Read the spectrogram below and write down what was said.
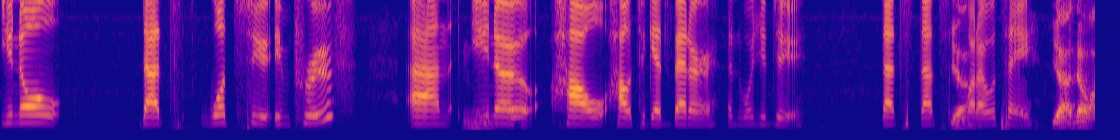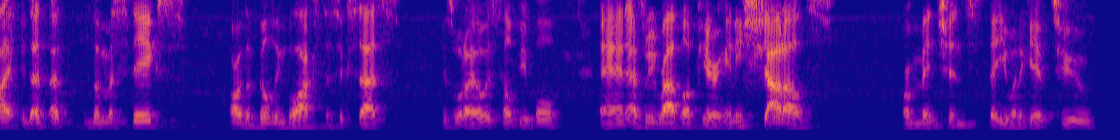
you know that what to improve and mm-hmm. you know how how to get better at what you do that's that's yeah. what I would say. Yeah, no, I that, that, the mistakes are the building blocks to success is what I always tell people. And as we wrap up here, any shout outs or mentions that you want to give to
